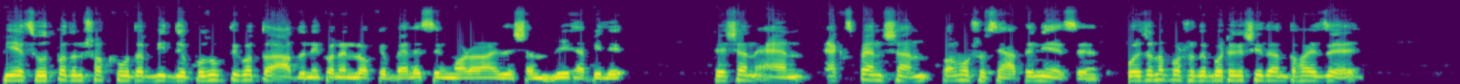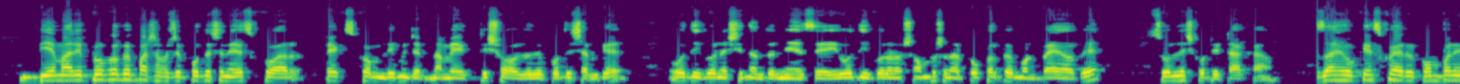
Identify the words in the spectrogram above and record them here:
পিএসসি উৎপাদন সক্ষমতা বৃদ্ধি প্রযুক্তিগত আধুনিকরণের লক্ষ্যে balancing, modernisation, rehabilitation and expansion কর্মসূচি হাতে নিয়েছে। পরিচালনা পর্ষদের বৈঠকে সিদ্ধান্ত হয় যে বিএমআরই প্রকল্পের পাশাপাশি প্রতিষ্ঠান স্কোয়ার টেক্সকম লিমিটেড নামে একটি সহযোগী প্রতিষ্ঠানকে অধিগ্রহণের সিদ্ধান্ত নিয়েছে। এই অধিগ্রহণ সম্প্রসারণের প্রকল্পের মোট ব্যয় হবে চল্লিশ কোটি টাকা। যাই হোক স্কোয়ারের কোম্পানি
